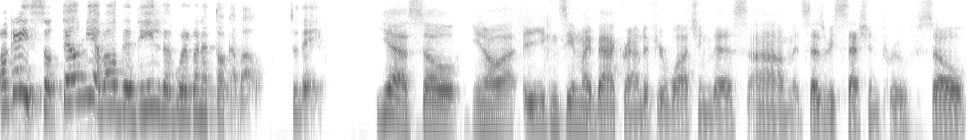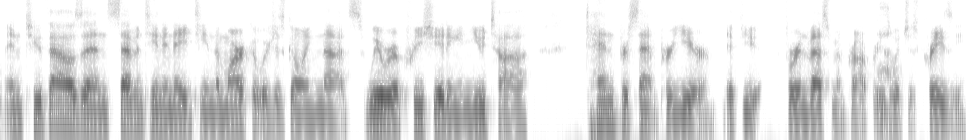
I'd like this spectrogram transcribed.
Okay, so tell me about the deal that we're going to talk about today. Yeah, so you know, uh, you can see in my background if you're watching this, um, it says recession proof. So in 2017 and 18, the market was just going nuts. We were appreciating in Utah 10% per year if you for investment properties, wow. which is crazy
